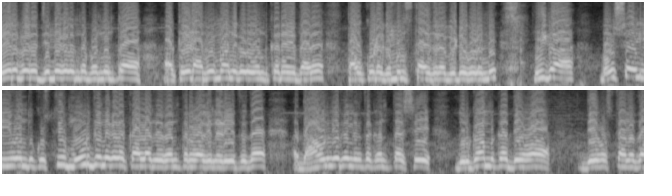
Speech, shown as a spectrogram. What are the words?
ಬೇರೆ ಬೇರೆ ಜಿಲ್ಲೆಗಳಿಂದ ಬಂದಂತ ಆ, ಕ್ರೀಡಾ ಅಭಿಮಾನಿಗಳು ಒಂದು ಕಡೆ ಇದ್ದಾರೆ. ತಾವು ಕೂಡ ಗಮನಿಸ್ತಾ ಇದ್ದಾರೆ ವಿಡಿಯೋಗಳಲ್ಲಿ. ಈಗ ಬಹುಶಃ ಈ ಒಂದು ಕುಸ್ತಿ ಮೂರು ದಿನಗಳ ಕಾಲ ನಿರಂತರವಾಗಿ ನಡೆಯುತ್ತದೆ. ದಾವಣಗೆರೆಯಲ್ಲಿರ್ತಕ್ಕಂಥ ಶ್ರೀ ದುರ್ಗಾಂಬಿಕ ದೇವ ದೇವಸ್ಥಾನದ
